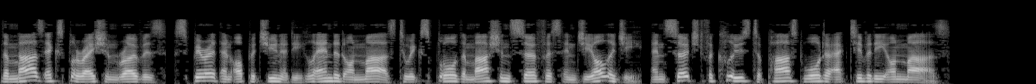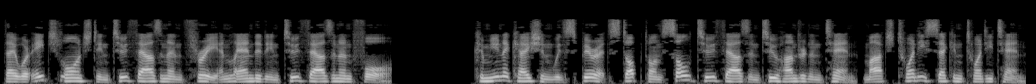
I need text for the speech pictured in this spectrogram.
The Mars exploration rovers, Spirit and Opportunity landed on Mars to explore the Martian surface and geology, and searched for clues to past water activity on Mars. They were each launched in 2003 and landed in 2004. Communication with Spirit stopped on Sol 2210 March 22, 2010.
